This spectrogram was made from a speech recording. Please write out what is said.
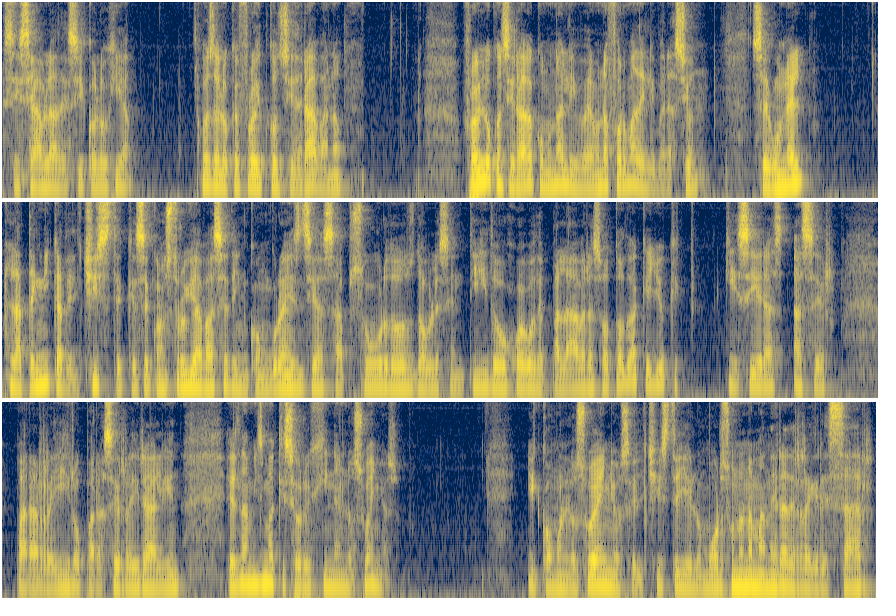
si se habla de psicología, pues de lo que Freud consideraba, ¿no? Freud lo consideraba como una, una forma de liberación. Según él, la técnica del chiste, que se construye a base de incongruencias, absurdos, doble sentido, juego de palabras o todo aquello que quisieras hacer para reír o para hacer reír a alguien, es la misma que se origina en los sueños. Y como en los sueños el chiste y el humor son una manera de regresar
